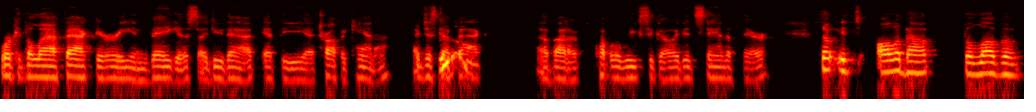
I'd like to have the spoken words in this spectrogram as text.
work at the laugh factory in vegas i do that at the uh, tropicana i just got Ooh. back about a couple of weeks ago. I did stand up there. So it's all about the love of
